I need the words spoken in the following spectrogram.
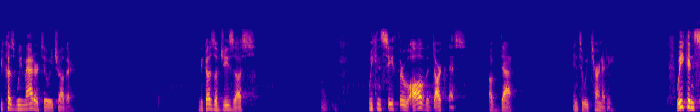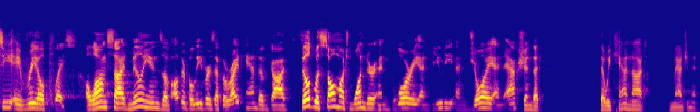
because we matter to each other. Because of Jesus, we can see through all the darkness of death into eternity. We can see a real place alongside millions of other believers at the right hand of God, filled with so much wonder and glory and beauty and joy and action that, that we cannot imagine it.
